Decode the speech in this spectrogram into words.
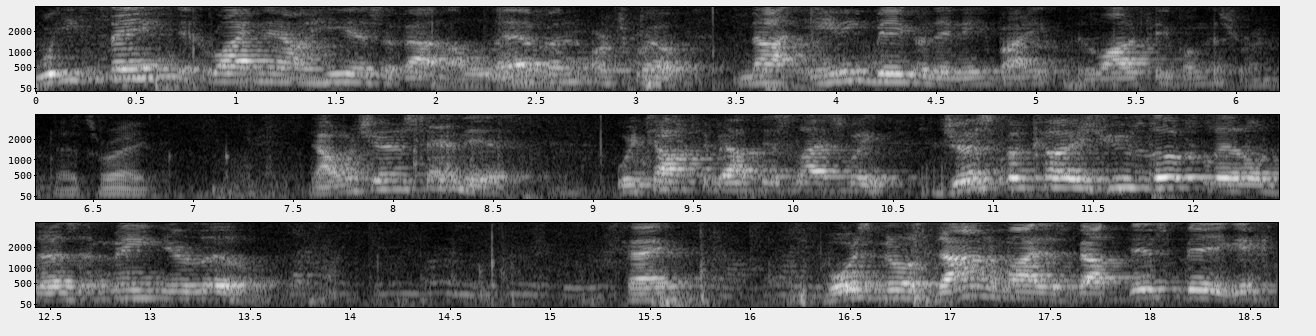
We think that right now he is about 11 or 12, not any bigger than anybody, a lot of people in this room. That's right. Now, I want you to understand this. We talked about this last week. Just because you look little doesn't mean you're little. Okay? Boys and girls, dynamite is about this big. It,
